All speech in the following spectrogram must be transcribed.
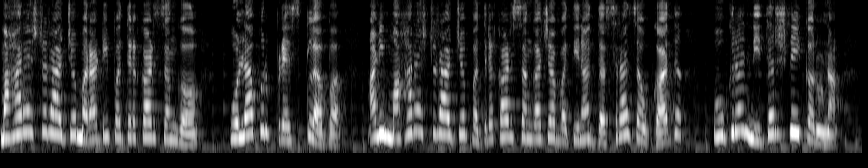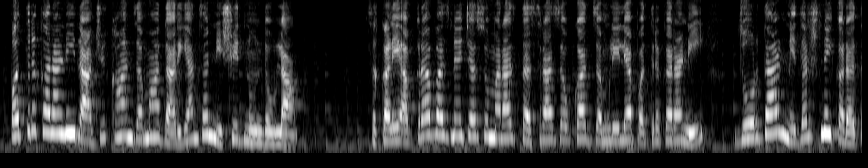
महाराष्ट्र राज्य मराठी पत्रकार संघ कोल्हापूर प्रेस क्लब आणि महाराष्ट्र राज्य पत्रकार संघाच्या वतीनं दसरा चौकात उग्र निदर्शने करून पत्रकारांनी राजे खान जमादार यांचा निषेध नोंदवला. सकाळी अकरा वाजण्याच्या सुमारास दसरा चौकात जमलेल्या पत्रकारांनी जोरदार निदर्शने करत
